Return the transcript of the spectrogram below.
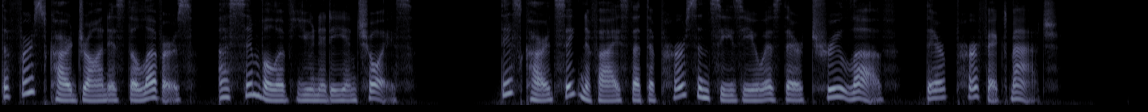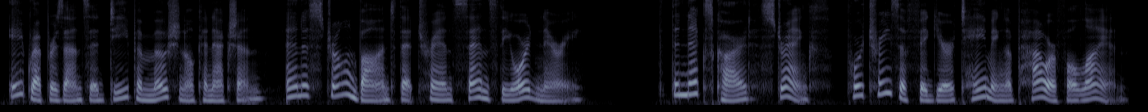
The first card drawn is the Lovers, a symbol of unity and choice. This card signifies that the person sees you as their true love, their perfect match. It represents a deep emotional connection and a strong bond that transcends the ordinary. The next card, Strength, portrays a figure taming a powerful lion.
